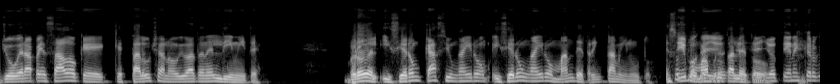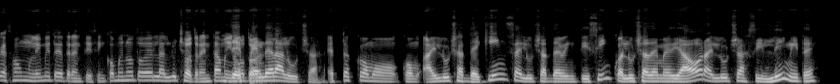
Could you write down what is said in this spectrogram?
yo hubiera pensado que, esta lucha no iba a tener límite. Brother, hicieron casi un Iron, hicieron un Iron Man de 30 minutos. Eso es lo más brutal de todo. Ellos tienen, creo que son un límite de 35 minutos en la lucha o 30 minutos. Depende de la lucha. Esto es como, como, hay luchas de 15, hay luchas de 25, hay luchas de media hora, hay luchas sin límite.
